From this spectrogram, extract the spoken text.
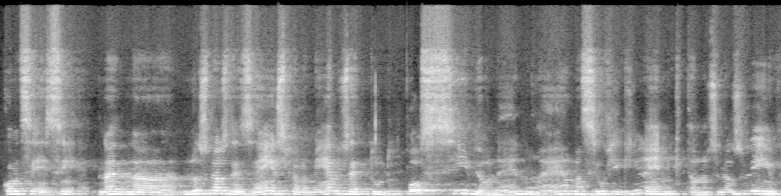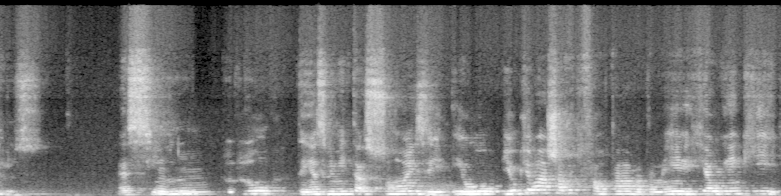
como assim, assim na, na, nos meus desenhos, pelo menos, é tudo possível, né? Não é uma Silvia Guilherme que estão nos meus livros. É assim, uhum. tudo tem as limitações. E, e, o, e o que eu achava que faltava também é que alguém que,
